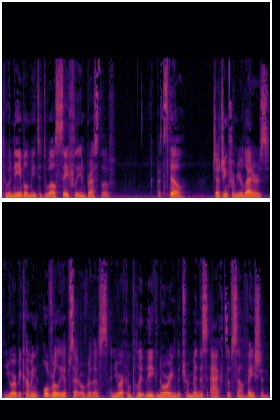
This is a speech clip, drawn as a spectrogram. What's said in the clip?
to enable me to dwell safely in Breslov. But still, judging from your letters, you are becoming overly upset over this, and you are completely ignoring the tremendous acts of salvation,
